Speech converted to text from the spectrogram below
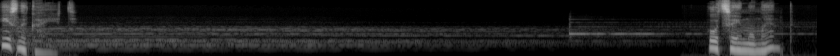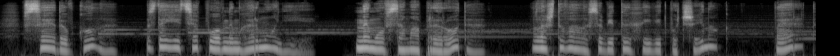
і зникають. У цей момент все довкола здається повним гармонії, немов сама природа влаштувала собі тихий відпочинок перед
